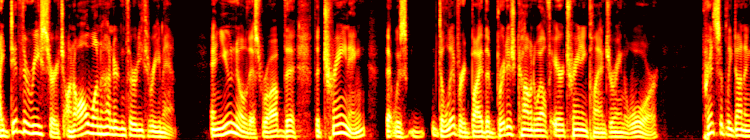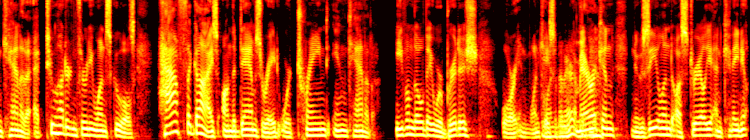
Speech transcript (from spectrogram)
I did the research on all 133 men. And you know this, Rob, the, the training that was delivered by the British Commonwealth Air Training Plan during the war, principally done in Canada at 231 schools, half the guys on the dams raid were trained in Canada even though they were British or in one case American, American yeah. New Zealand, Australia, and Canadian.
